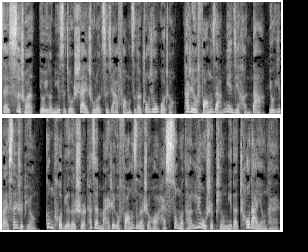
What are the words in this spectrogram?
在四川，有一个女子就晒出了自家房子的装修过程。她这个房子啊，面积很大，有一百三十平。更特别的是，她在买这个房子的时候啊，还送了她六十平米的超大阳台。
